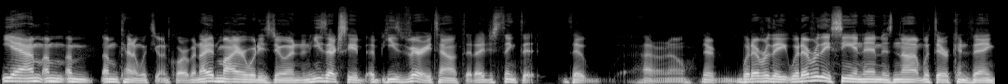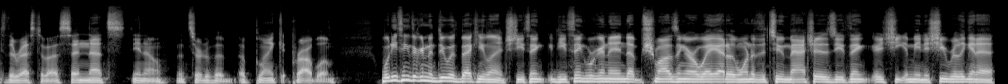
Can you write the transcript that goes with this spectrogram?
Yeah, I'm I'm I'm I'm kind of with you on Corbin. I admire what he's doing, and he's actually uh, he's very talented. I just think that that I don't know, they're whatever they whatever they see in him is not what they're conveying to the rest of us, and that's you know that's sort of a, a blanket problem. What do you think they're going to do with Becky Lynch? Do you think do you think we're going to end up schmozzing our way out of one of the two matches? Do you think is she? I mean, is she really going to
